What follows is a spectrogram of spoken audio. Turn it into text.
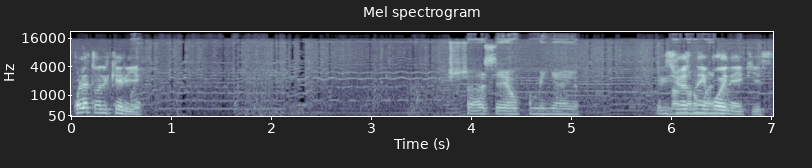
Полет Валькирії. Щас я його поміняю. Як Да, зв'язні нормально. війни якісь.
